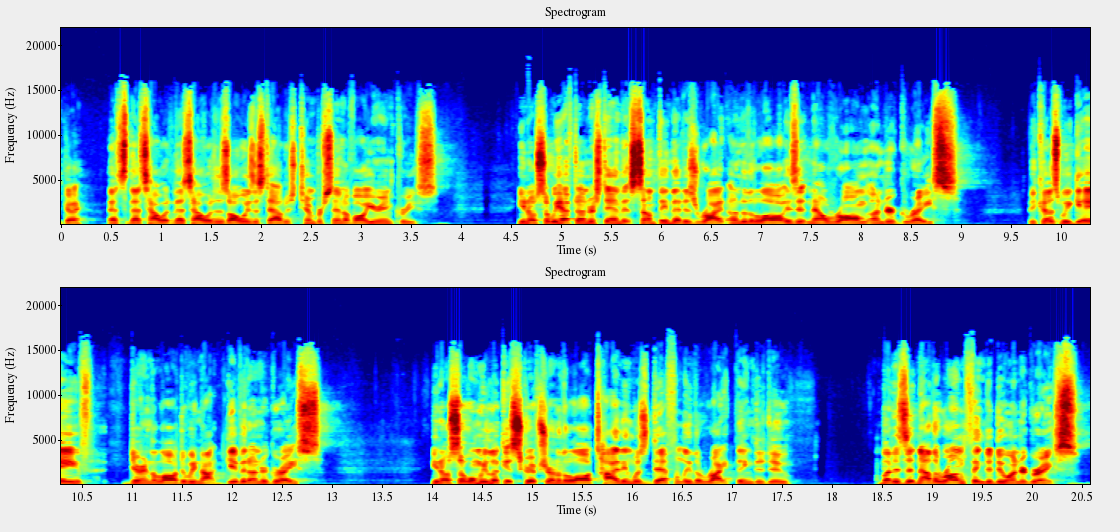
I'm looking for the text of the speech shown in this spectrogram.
Okay? That's, that's, how it, that's how it is always established 10% of all your increase. You know, so we have to understand that something that is right under the law, is it now wrong under grace? Because we gave during the law, do we not give it under grace? You know, so when we look at scripture under the law, tithing was definitely the right thing to do. But is it now the wrong thing to do under grace?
